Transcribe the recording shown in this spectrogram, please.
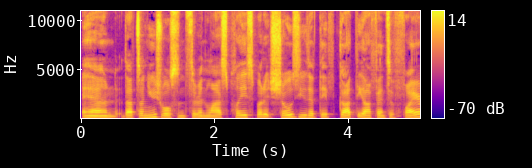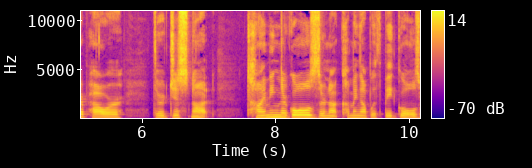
And that's unusual since they're in last place, but it shows you that they've got the offensive firepower. They're just not timing their goals. They're not coming up with big goals.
